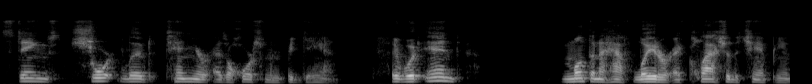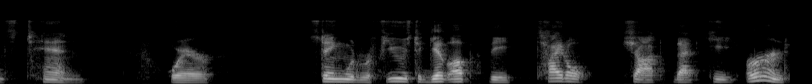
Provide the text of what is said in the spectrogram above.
Sting's short lived tenure as a horseman began. It would end month and a half later at Clash of the Champions 10, where Sting would refuse to give up the title shot that he earned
